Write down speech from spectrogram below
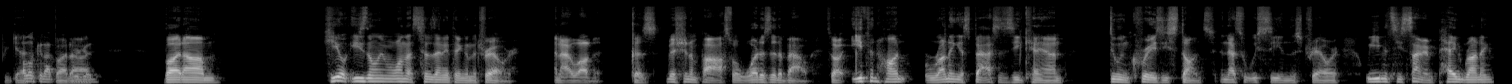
forget. I'll look it up. But uh, but um, he he's the only one that says anything in the trailer, and I love it because Mission Impossible. What is it about? It's about Ethan Hunt running as fast as he can, doing crazy stunts, and that's what we see in this trailer. We even see Simon Pegg running.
